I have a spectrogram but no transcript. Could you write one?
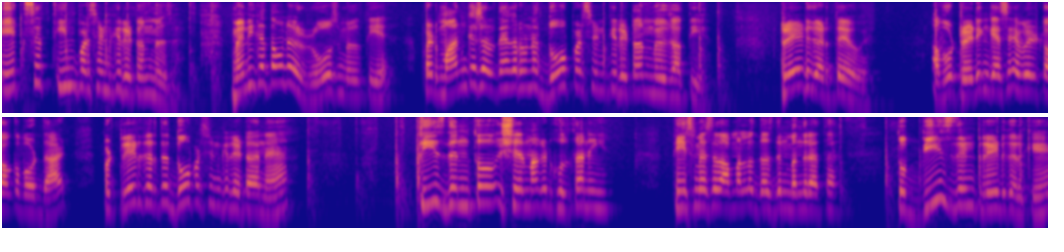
एक से तीन परसेंट की रिटर्न मिल जाए। मैं नहीं कहता उन्हें रोज़ मिलती है बट मान के चलते हैं, अगर उन्हें दो परसेंट की रिटर्न मिल जाती है ट्रेड करते हुए, अब वो ट्रेडिंग कैसे है? विल टॉक अबाउट दैट पर ट्रेड करते दो परसेंट की रिटर्न है, तीस दिन तो शेयर मार्केट खुलता नहीं है। तीस में से आप मान लो दस दिन बंद रहता है। तो बीस दिन ट्रेड करके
